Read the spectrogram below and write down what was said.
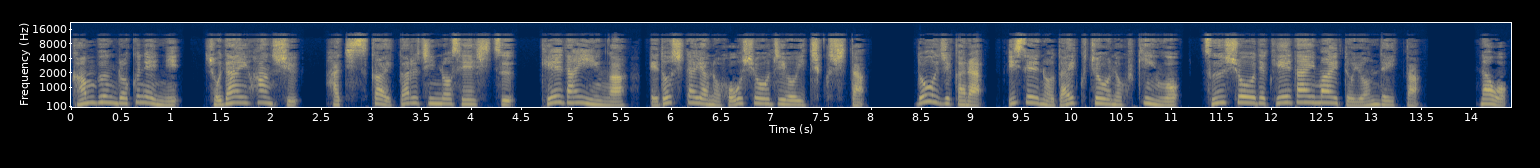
漢文6年に初代藩主、八須賀至る鎮の性質、境内院が江戸下屋の宝生寺を移築した。同時から伊勢の大区町の付近を通称で境内前と呼んでいた。なお、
